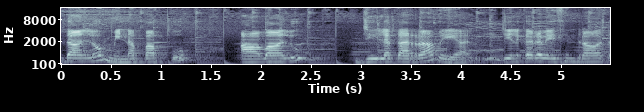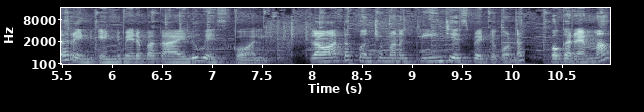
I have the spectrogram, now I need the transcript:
దానిలో మినపప్పు ఆవాలు జీలకర్ర వేయాలి. జీలకర్ర వేసిన తర్వాత రెండు ఎండుమిరపకాయలు వేసుకోవాలి. తర్వాత కొంచెం మనం క్లీన్ చేసి పెట్టకుండా ఒక రెమ్మ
